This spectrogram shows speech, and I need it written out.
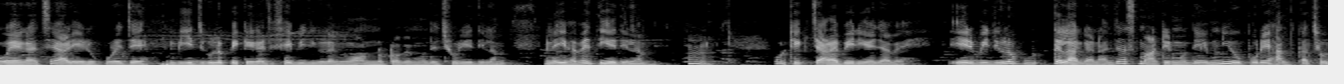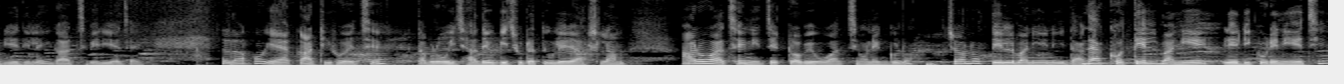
হয়ে গেছে। আর এর উপরে যে বীজগুলো পেকে গেছে, সেই বীজগুলো আমি অন্য টবের মধ্যে ছড়িয়ে দিলাম। মানে এইভাবে দিয়ে দিলাম, হুম? ও ঠিক চারা বেরিয়ে যাবে। এর বীজগুলো পুঁততে লাগে না, জাস্ট মাটির মধ্যে এমনি উপরে হালকা ছড়িয়ে দিলেই গাছ বেরিয়ে যায়। তো দেখো, এক আঠি হয়েছে, তারপরে ওই ছাদেও কিছুটা তুলে আসলাম। আরও আছে নিচের টবেও আছে অনেকগুলো। চলো তেল বানিয়ে নিই দেখ- তেল বানিয়ে রেডি করে নিয়েছি।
